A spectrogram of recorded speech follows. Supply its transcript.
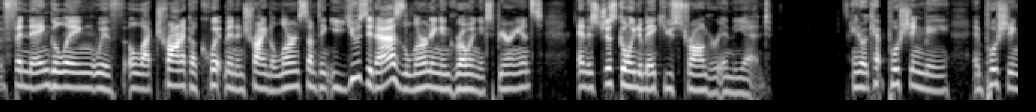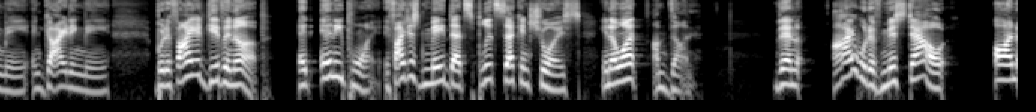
finagling with electronic equipment and trying to learn something, you use it as the learning and growing experience, and it's just going to make you stronger in the end. You know, it kept pushing me and pushing me and guiding me. But if I had given up at any point, if I just made that split second choice, you know what? I'm done. Then I would have missed out on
